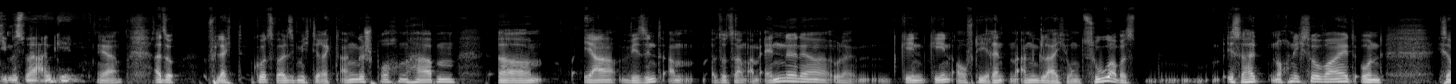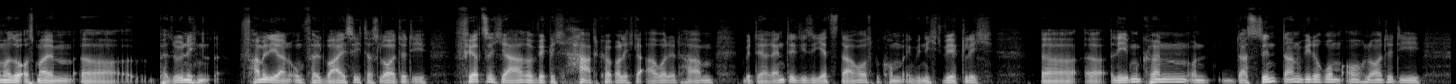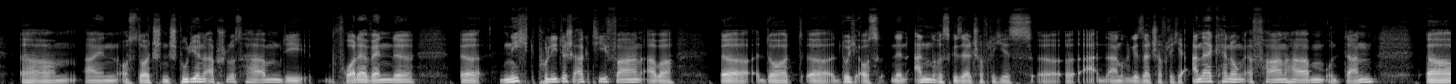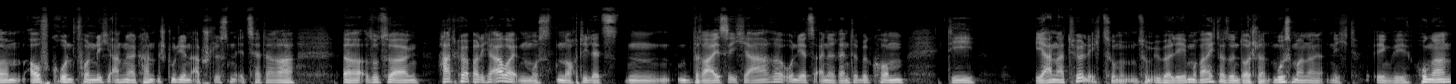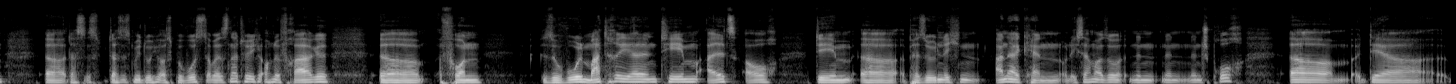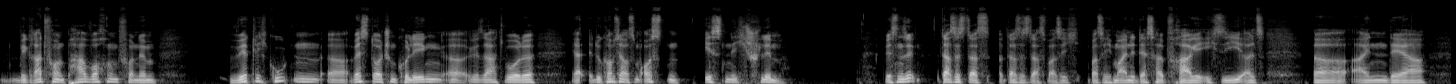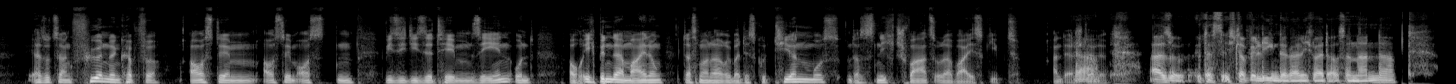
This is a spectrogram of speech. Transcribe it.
die müssen wir angehen. Ja, also vielleicht kurz, weil Sie mich direkt angesprochen haben. Ähm, ja, wir sind am, sozusagen am Ende der oder gehen, gehen auf die Rentenangleichung zu, aber es ist halt noch nicht so weit. Und ich sag mal so, aus meinem äh, persönlichen familiären Umfeld weiß ich, dass Leute, die 40 Jahre wirklich hart körperlich gearbeitet haben, mit der Rente, die sie jetzt daraus bekommen, irgendwie nicht wirklich äh, äh, leben können. Und das sind dann wiederum auch Leute, die ähm, einen ostdeutschen Studienabschluss haben, die vor der Wende äh, nicht politisch aktiv waren, aber äh, dort äh, durchaus ein anderes gesellschaftliches, äh, eine andere gesellschaftliche Anerkennung erfahren haben und dann ähm, aufgrund von nicht anerkannten Studienabschlüssen etc. Äh, sozusagen hartkörperlich arbeiten mussten noch die letzten 30 Jahre und jetzt eine Rente bekommen, die ja natürlich zum, zum Überleben reicht. Also in Deutschland muss man nicht irgendwie hungern. Äh, das, ist, das ist mir durchaus bewusst. Aber es ist natürlich auch eine Frage äh, von sowohl materiellen Themen als auch dem äh, persönlichen Anerkennen. Und ich sage mal so einen, Spruch, der mir gerade vor ein paar Wochen von dem wirklich guten äh, westdeutschen Kollegen äh, gesagt wurde, ja, du kommst ja aus dem Osten, ist nicht schlimm. Wissen Sie, das ist das, das ist das, was ich, was ich meine. Deshalb frage ich Sie als äh, einen der ja, sozusagen führenden Köpfe aus dem, aus dem Osten, wie Sie diese Themen sehen. Und auch ich bin der Meinung, dass man darüber diskutieren muss und dass es nicht schwarz oder weiß gibt an der ja, Stelle. Also das, ich glaube, wir liegen da gar nicht weit auseinander.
